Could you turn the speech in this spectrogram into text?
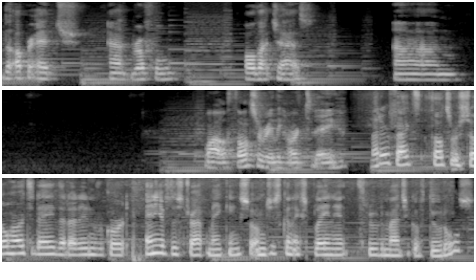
the upper edge and ruffle, all that jazz. Um, wow, thoughts are really hard today. Matter of fact, thoughts were so hard today that I didn't record any of the strap making, so I'm just gonna explain it through the magic of doodles.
